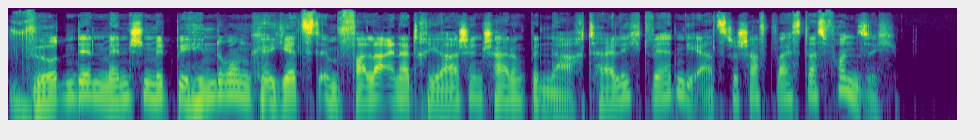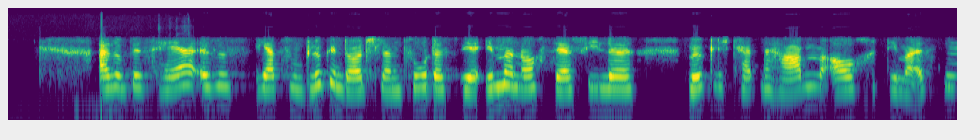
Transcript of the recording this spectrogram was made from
Würden denn Menschen mit Behinderung jetzt im Falle einer Triageentscheidung benachteiligt werden? Die Ärzteschaft weiß das von sich. Also bisher ist es ja zum Glück in Deutschland so, dass wir immer noch sehr viele Möglichkeiten haben, auch die meisten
